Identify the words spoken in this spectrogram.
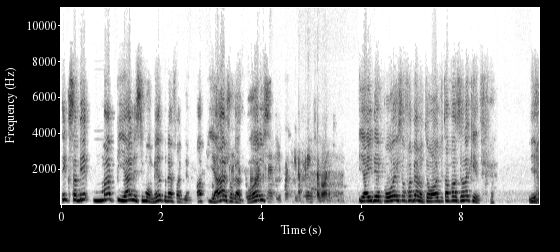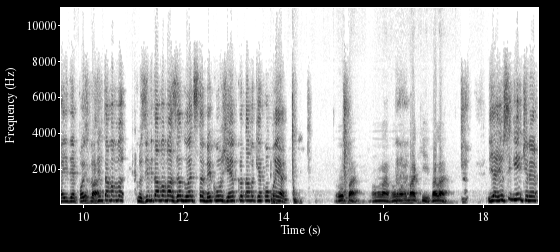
tem que saber mapear nesse momento, né, Fabiano? Mapear jogadores. E aí depois, ô, Fabiano, o teu áudio tá vazando aqui. E aí depois, Opa. inclusive, estava inclusive tava vazando antes também com o Jean, porque eu estava aqui acompanhando. Opa, vamos lá, vamos arrumar aqui, vai lá. E aí o seguinte, né?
